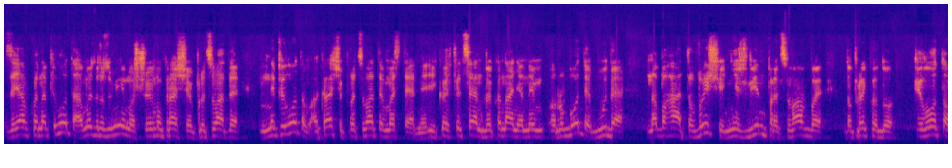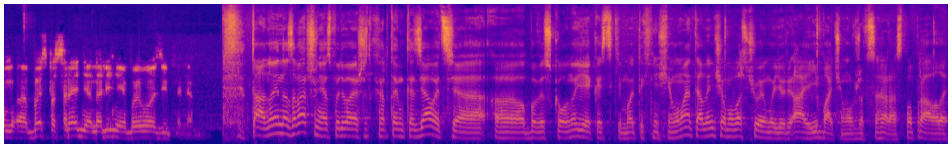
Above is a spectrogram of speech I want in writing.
заявку на пілота. А ми зрозуміємо, що йому краще працювати не пілотом, а краще працювати в майстерні. І коефіцієнт виконання ним роботи буде набагато вищий, ніж він працював би, до прикладу, пілотом е, безпосередньо на лінії бойового зіткнення. Та ну і на завершення, я сподіваюся, що картинка з'явиться е, обов'язково. Ну, є якісь такі технічні моменти, але нічого, ми вас чуємо, Юрій. А, і бачимо вже все гаразд, поправили.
